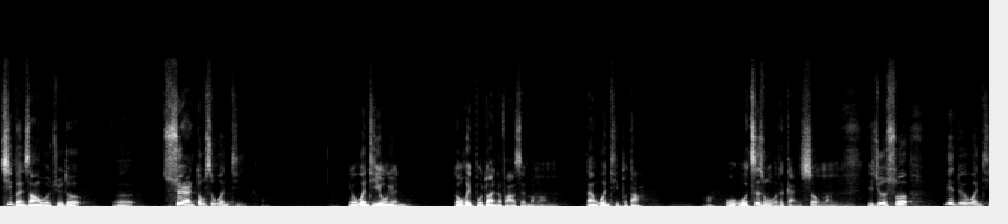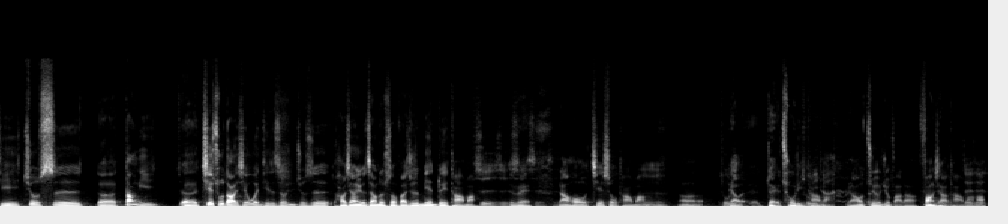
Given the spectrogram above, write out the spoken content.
基本上我觉得，呃，虽然都是问题，因为问题永远都会不断的发生嘛，哈。但问题不大，啊，我我这是我的感受吧。也就是说，面对问题，就是呃，当你呃接触到一些问题的时候，你就是好像有这样的说法，就是面对它嘛，是是，对不对？然后接受它嘛，呃，要对处理它嘛，然后最后就把它放下它嘛，哈，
